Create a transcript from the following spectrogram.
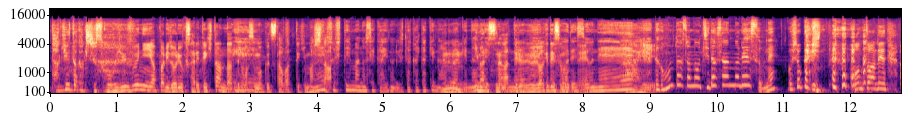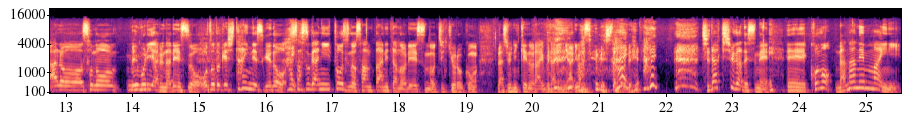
竹豊騎手そういうふうにやっぱり努力されてきたんだっていうのがすごく伝わってきました。えーね、そして今の世界の豊か竹があるわけなんですよね。うん、今につながってるわけですもんね。そうですよね。はい、だから本当はその千田さんのレースをねご紹介し 本当はねあのそのメモリアルなレースをお届けしたいんですけどさすがに当時のサンタアニタのレースの実況録音ラジオ日経のライブラリにありませんでしたので、はい。はい、千田騎手がですね、えー、この7年前に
